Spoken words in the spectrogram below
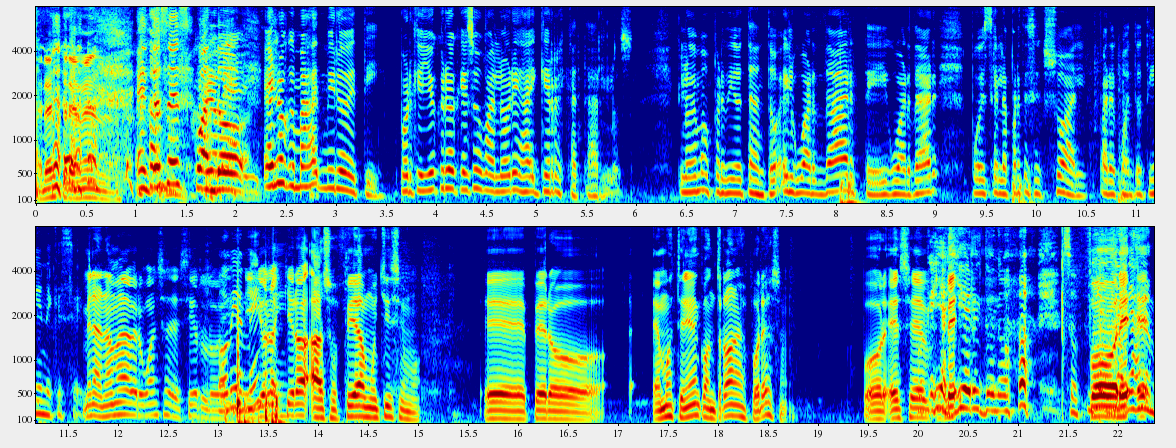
Eres tremendo. Entonces, cuando Pero es lo que más admiro de ti, porque yo creo que esos valores hay que rescatarlos. Que los hemos perdido tanto. El guardarte y guardar puede ser la parte sexual para cuanto tiene que ser. Mira, no me da vergüenza decirlo. y- Y, Obviamente. yo la quiero a Sofía muchísimo. Eh, pero hemos tenido encontrones por eso. Por ese... Porque ella quiere y tú no. Sofía, por, ya eh, en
